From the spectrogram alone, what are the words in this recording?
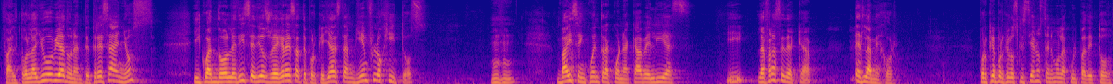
faltó la lluvia durante tres años. Y cuando le dice Dios, regrésate porque ya están bien flojitos, va y se encuentra con Acab Elías. Y la frase de Acab es la mejor. ¿Por qué? Porque los cristianos tenemos la culpa de todo.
